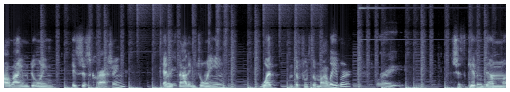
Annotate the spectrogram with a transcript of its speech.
all I am doing is just crashing and right. not enjoying what the fruits of my labor. Right. Just giving them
